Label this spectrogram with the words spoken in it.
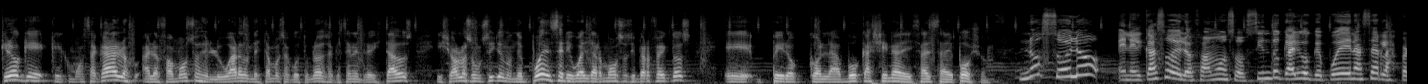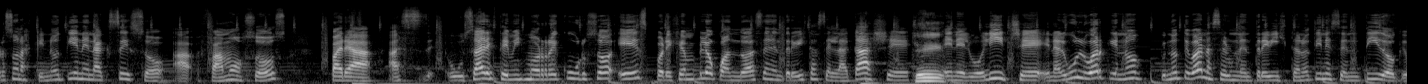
creo que, que como sacar a los, a los famosos del lugar donde estamos acostumbrados a que estén entrevistados y llevarlos a un sitio donde pueden ser igual de hermosos y perfectos, eh, pero con la boca llena de salsa de pollo. No solo en el caso de los famosos, siento que algo que pueden hacer las personas que no tienen acceso a famosos para usar este mismo recurso es, por ejemplo, cuando hacen entrevistas en la calle, Sí. en el boliche, en algún lugar que no, no te van a hacer una entrevista, no tiene sentido que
